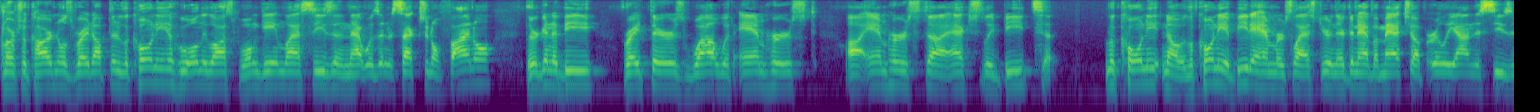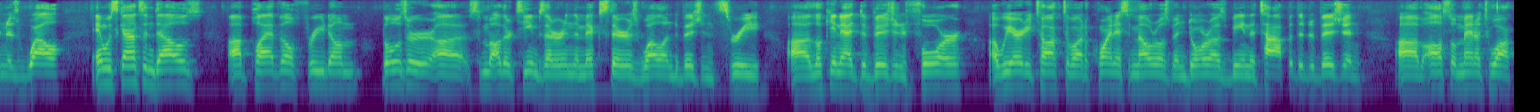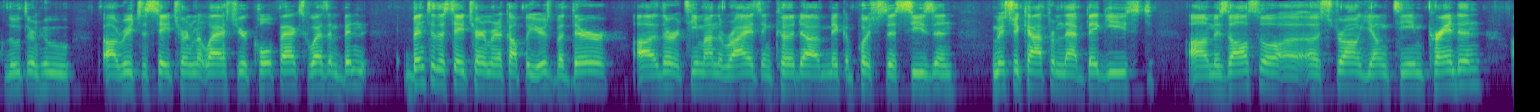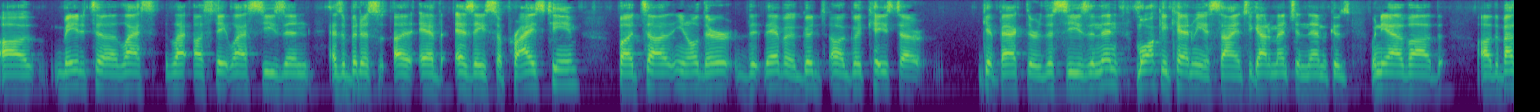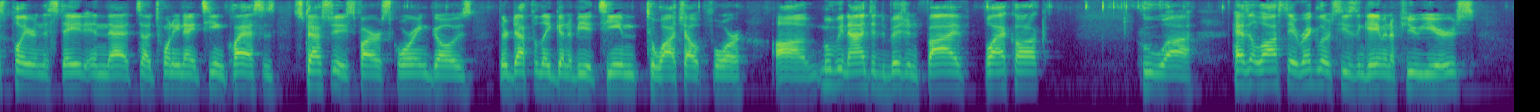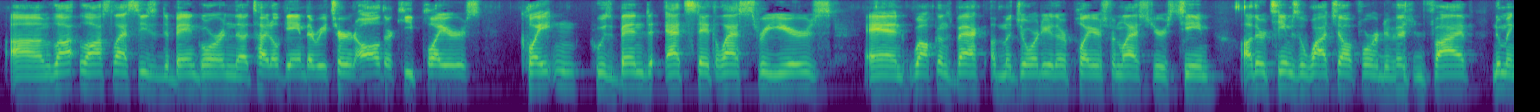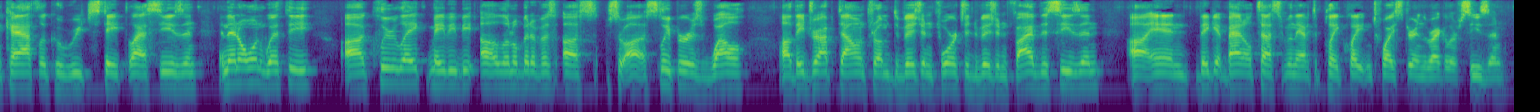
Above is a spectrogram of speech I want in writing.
Marshall Cardinals right up there. Laconia, who only lost one game last season, and that was in a sectional final. They're going to be right there as well with Amherst. Uh, Amherst uh, actually beat Laconia. No, Laconia beat Amherst last year, and they're going to have a matchup early on this season as well. And Wisconsin Dells, uh, Platteville, Freedom. Those are uh, some other teams that are in the mix there as well in Division Three. Uh, looking at Division Four, uh, we already talked about Aquinas and Melrose Mindoro as being the top of the division. also, Manitowoc Lutheran, who reached the state tournament last year. Colfax, who hasn't been been to the state tournament a couple years, but they're uh, they're a team on the rise and could uh, make a push this season. Mishicot from that Big East um, is also a, a, strong young team. Crandon uh, made it to last uh, state last season as a bit of uh, as a surprise team, but uh, you know they're they have a good good case to get back there this season. Then Milwaukee Academy of Science, you got to mention them because when you have uh, the best player in the state in that uh, 2019 class, especially as far as scoring goes, they're definitely going to be a team to watch out for. Uh, moving on to Division Five, Blackhawk, who uh, hasn't lost a regular season game in a few years. Um, lost last season to Bangor in the title game. They return all their key players. Clayton, who's been at state the last three years, and welcomes back a majority of their players from last year's team. Other teams to watch out for Division Five: Newman Catholic, who reached state last season, and then Owen Withee, uh, Clear Lake, maybe a little bit of a, a, a sleeper as well. Uh, they dropped down from Division Four to Division Five this season, uh, and they get battle tested when they have to play Clayton twice during the regular season.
